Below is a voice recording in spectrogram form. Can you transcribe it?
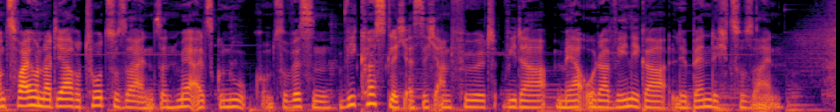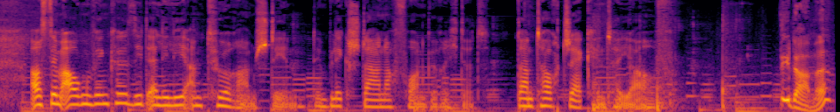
Und 200 Jahre tot zu sein sind mehr als genug, um zu wissen, wie köstlich es sich anfühlt, wieder mehr oder weniger lebendig zu sein. Aus dem Augenwinkel sieht er Lilly am Türrahmen stehen, den Blick starr nach vorn gerichtet. Dann taucht Jack hinter ihr auf. Die Dame?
